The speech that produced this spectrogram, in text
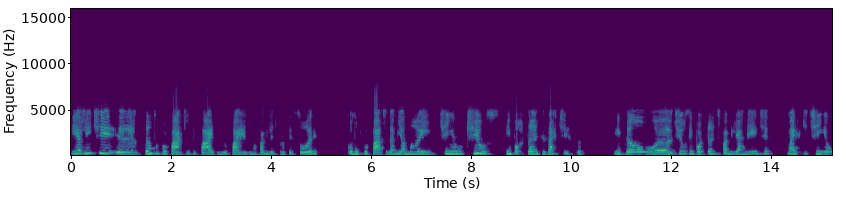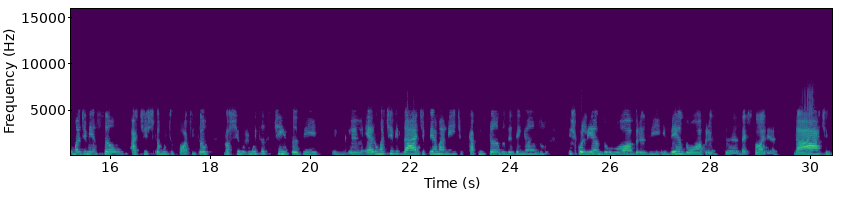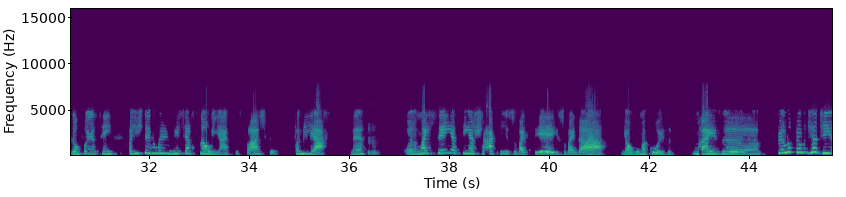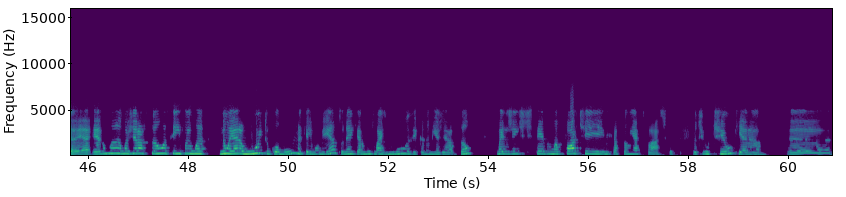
e a gente, é, tanto por parte de pai, que meu pai é de uma família de professores, como por parte da minha mãe, tinham tios importantes artistas. Então, uh, tios importantes familiarmente, mas que tinham uma dimensão artística muito forte. Então, nós tínhamos muitas tintas e era uma atividade permanente ficar pintando, desenhando, escolhendo obras e, vendo obras uh, da história da arte. Então foi assim, a gente teve uma iniciação em artes plásticas familiar, né? Uhum. Uh, mas sem assim achar que isso vai ser, isso vai dar em alguma coisa. Mas uh, pelo pelo dia a dia, é, era uma, uma geração assim, foi uma não era muito comum naquele momento, né? Que era muito mais música na minha geração, mas a gente teve uma forte iniciação em artes plásticas. Eu tinha um tio que era é,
